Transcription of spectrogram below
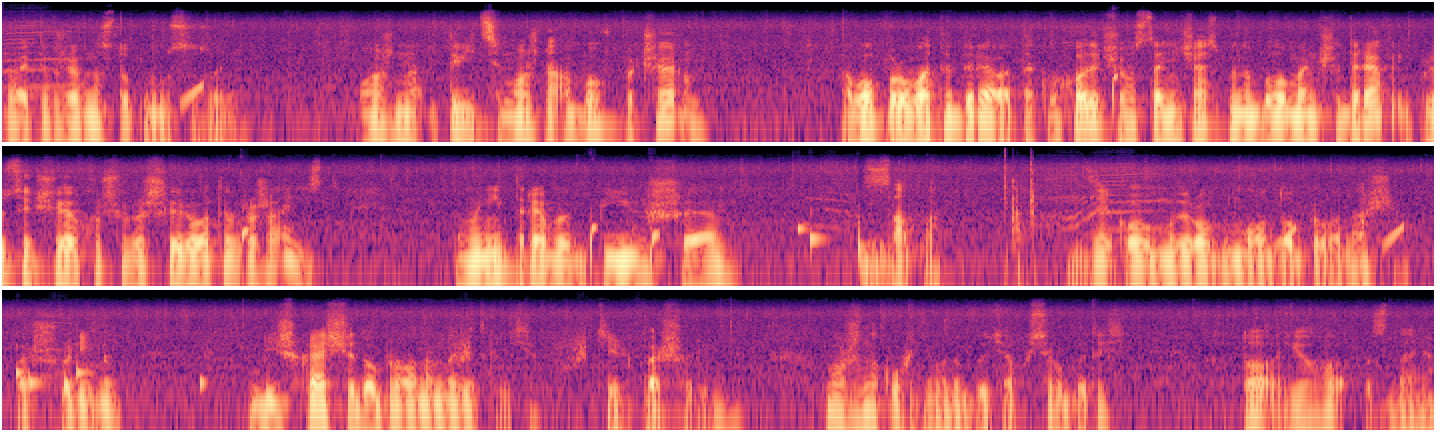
Давайте вже в наступному сезоні. Можна. Дивіться, можна або в печеру, або порубати дерева. Так виходить, що в останній час в мене було менше дерев, і плюс, якщо я хочу розширювати врожайність, то мені треба більше сапа, з якого ми робимо добрива наші першого рівня. Більш краще добрива нам на відкриті, тільки першого рівня. Може на кухні вони будуть якось робитись. Хто його знає.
